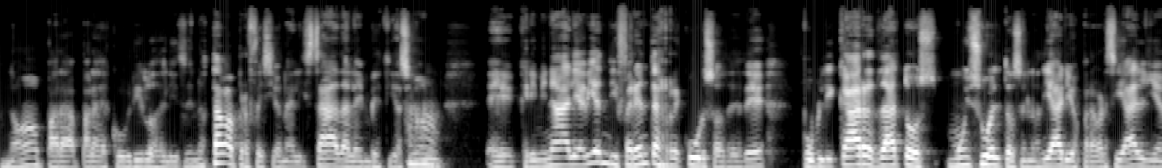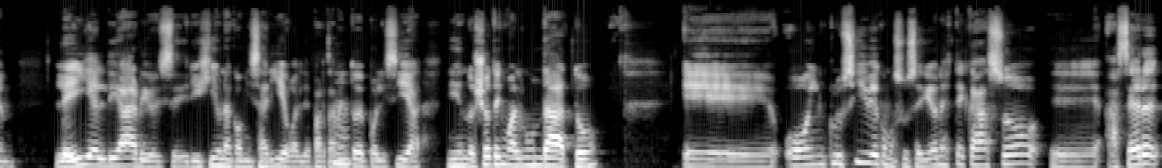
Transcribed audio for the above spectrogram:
¿no? Para, para, descubrir los delitos. No estaba profesionalizada la investigación eh, criminal y habían diferentes recursos, desde publicar datos muy sueltos en los diarios para ver si alguien leía el diario y se dirigía a una comisaría o al departamento de policía diciendo yo tengo algún dato, eh, o inclusive, como sucedió en este caso, eh, hacer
